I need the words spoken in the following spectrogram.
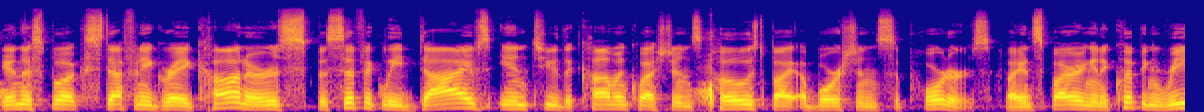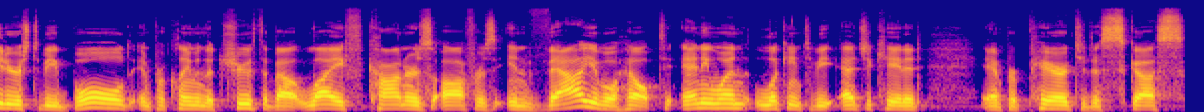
In this book, Stephanie Gray Connors specifically dives into the common questions posed by abortion supporters. By inspiring and equipping readers to be bold in proclaiming the truth about life, Connors offers invaluable help to anyone looking to be educated and prepared to discuss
